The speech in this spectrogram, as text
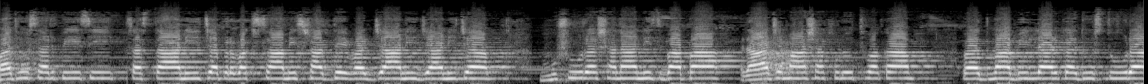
मधुसर्पीसि शस्तानि च प्रवक्ष्यामि श्राद्धे वर्जानि जानि च मुषुरशना निस्बापा राजमाशा कुलुत्वका पद्मबिल्लर्कदुस्तूरा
